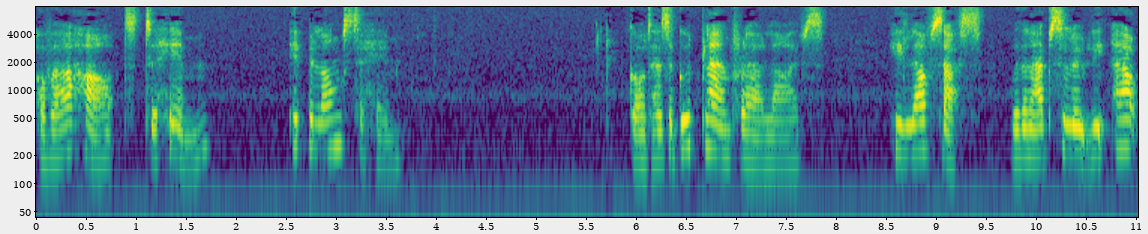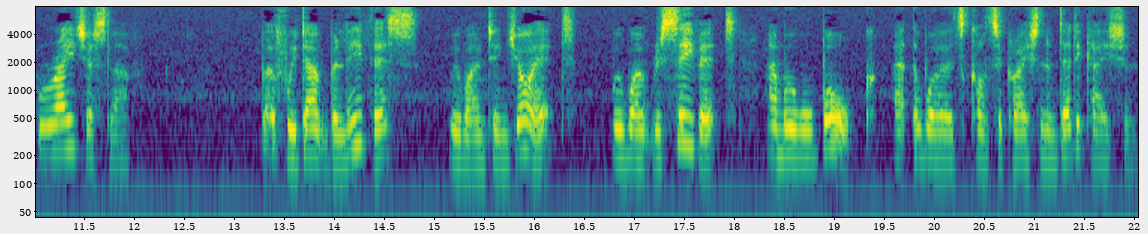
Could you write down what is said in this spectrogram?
of our heart to Him, it belongs to Him. God has a good plan for our lives. He loves us with an absolutely outrageous love. But if we don't believe this, we won't enjoy it, we won't receive it, and we will balk at the words consecration and dedication.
